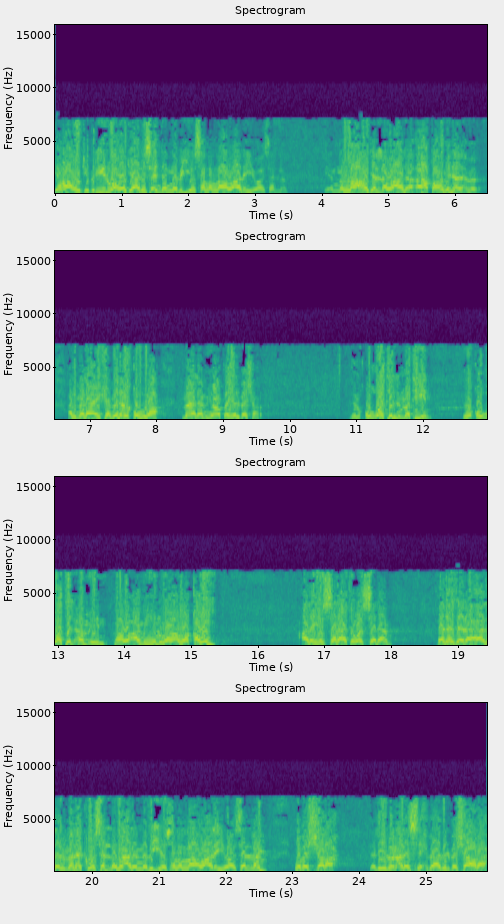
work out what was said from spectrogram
يراه جبريل وهو جالس عند النبي صلى الله عليه وسلم. لأن الله جل وعلا أعطى من الملائكة من القوة ما لم يعطه البشر. للقوه المتين بقوة الأمين فهو أمين وقوي. عليه الصلاة والسلام. فنزل هذا الملك وسلم على النبي صلى الله عليه وسلم وبشره. دليل على استحباب البشارة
